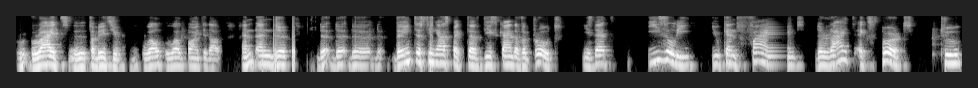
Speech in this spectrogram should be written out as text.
Right uh, fabrizio well well pointed out. And and uh, the, the, the the interesting aspect of this kind of approach is that easily you can find the right expert to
